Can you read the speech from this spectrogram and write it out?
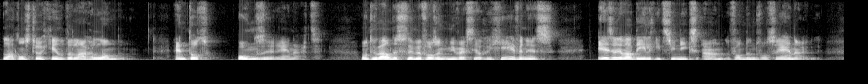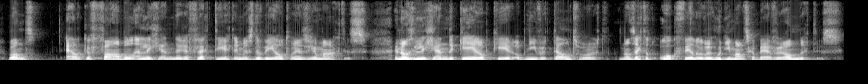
laat ons terugkeren tot de lage landen. En tot onze Reinhard. Want hoewel de sluwe vos een universeel gegeven is, is er wel degelijk iets unieks aan van de vos Reinaarden. Want elke fabel en legende reflecteert immers de wereld waarin ze gemaakt is. En als die legende keer op keer opnieuw verteld wordt, dan zegt dat ook veel over hoe die maatschappij veranderd is.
